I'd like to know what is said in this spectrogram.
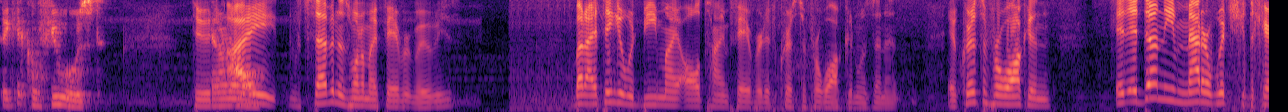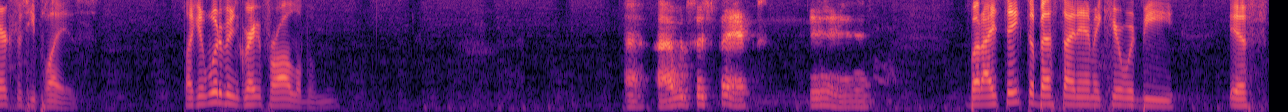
They get confused. Dude, I. I Seven is one of my favorite movies. But I think it would be my all-time favorite if Christopher Walken was in it. If Christopher Walken It, it doesn't even matter which of the characters he plays. Like it would have been great for all of them. I, I would suspect. Yeah. But I think the best dynamic here would be if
